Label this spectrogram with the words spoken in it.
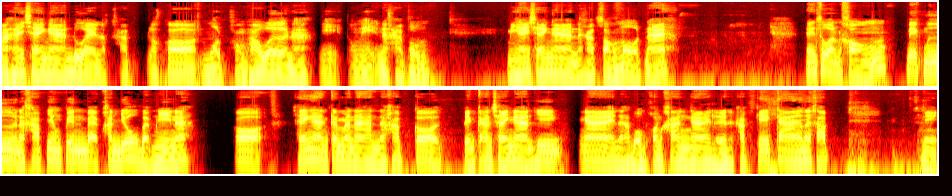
มาให้ใช้งานด้วยแล้วครับ แล้วก็โหมดของ power นะนี่ตรงนี้นะครับผมมีให้ใช้งานนะครับสองโหมดนะ ในส่วนของเบรกมือนะครับ ยังเป็นแบบคันโยกแบบนี้นะ ก็ใช้งานกันมานานนะครับ ก็เป็นการใช้งานที่ง่ายนะครับ ผมค่อนข้างง่ายเลยนะครับ เก้กลางนะครับ นี่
